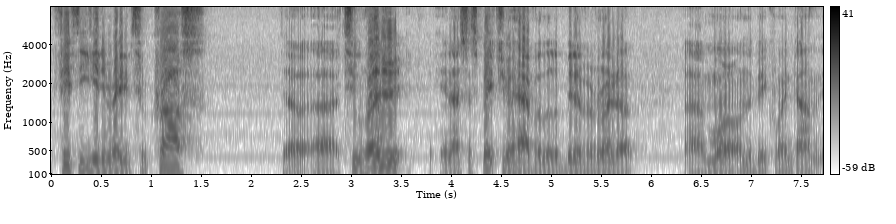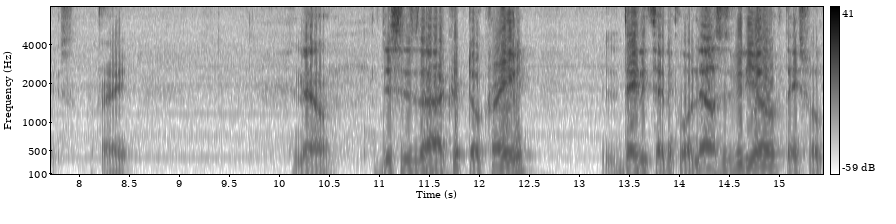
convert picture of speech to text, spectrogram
50 getting ready to cross the uh, 200, and I suspect you'll have a little bit of a run up uh, more on the Bitcoin dominance, right? Now, this is uh, Crypto Crane, daily technical analysis video. Thanks for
